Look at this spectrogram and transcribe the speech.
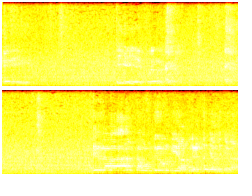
حيلي هي هي إنما أنت منذر يا رب العزة جل جلاله.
